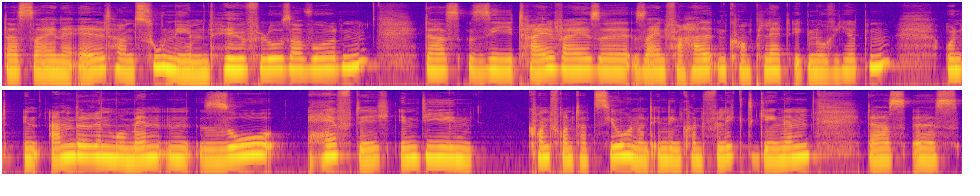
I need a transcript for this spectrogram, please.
dass seine Eltern zunehmend hilfloser wurden, dass sie teilweise sein Verhalten komplett ignorierten und in anderen Momenten so heftig in die Konfrontation und in den Konflikt gingen, dass es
